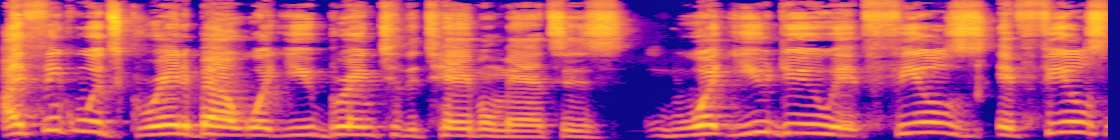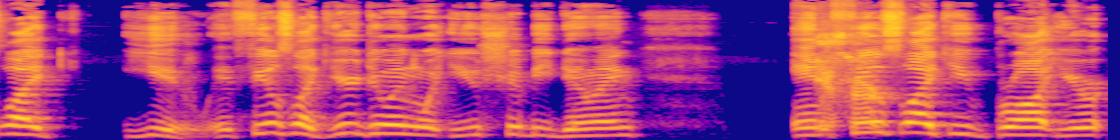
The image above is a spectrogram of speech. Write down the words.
I think what's great about what you bring to the table, Mance, is what you do. It feels it feels like you. It feels like you're doing what you should be doing, and Yes, it sir. feels like you've brought your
